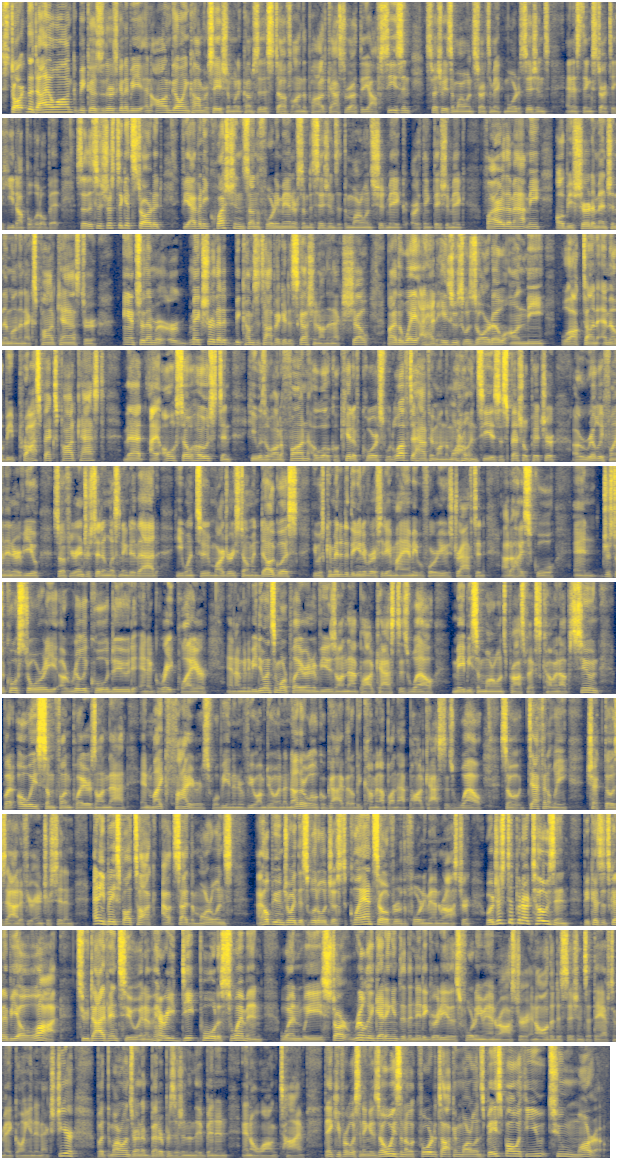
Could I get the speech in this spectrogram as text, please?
start the dialogue because there's going to be an ongoing conversation when it comes to this stuff on the podcast throughout the off season, especially as the Marlins start to make more decisions and as things start to heat up a little bit. So this is just to get started. If you have any questions on the 40 man or some decisions that the Marlins should make or think they should make, fire them at me. I'll be sure to mention them on the next podcast or answer them or, or, make sure that it becomes a topic of discussion on the next show. By the way, I had Jesus Luzardo on the Locked On MLB Prospects podcast that I also host, and he was a lot of fun. A local kid, of course, would love to have him on the Marlins. He is a special pitcher, a really fun interview. So if you're interested in listening to that, he went to Marjory Stoneman Douglas. He was committed to the University of Miami before he was drafted out of high school. And just a cool story, a really cool dude, and a great player. And I'm going to be doing some more player interviews on that podcast as well maybe some Marlins prospects coming up soon, but always some fun players on that. And Mike Fiers will be an interview. I'm doing another local guy that'll be coming up on that podcast as well. So definitely check those out if you're interested in any baseball talk outside the Marlins. I hope you enjoyed this little just glance over the 40 man roster. We're just dipping our toes in because it's going to be a lot to dive into in a very deep pool to swim in when we start really getting into the nitty gritty of this 40 man roster and all the decisions that they have to make going into next year. But the Marlins are in a better position than they've been in in a long time. Thank you for listening as always, and I look forward to talking Marlins baseball with you tomorrow.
